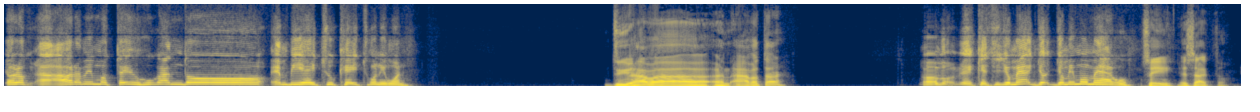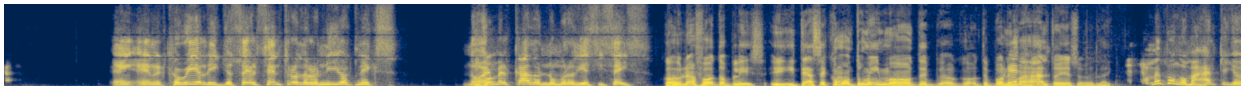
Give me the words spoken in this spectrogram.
Yo lo- ahora mismo estoy jugando NBA 2K21. Do you have a, an avatar? Que si yo, me, yo, yo mismo me hago. Sí, exacto. En, en el Career League, yo soy el centro de los New York Knicks. No el mercado, el número 16. Coge una foto, please. ¿Y, y te haces como tú mismo o te, o te pones más alto y eso? Like, Yo me pongo más alto. Yo,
